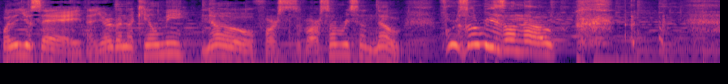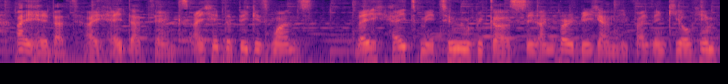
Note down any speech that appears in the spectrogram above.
what did you say? That you're gonna kill me? No. For for some reason, no. For some reason, no. I hate that. I hate that things. I hate the biggest ones. They hate me too because I'm very big and if I don't kill him,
